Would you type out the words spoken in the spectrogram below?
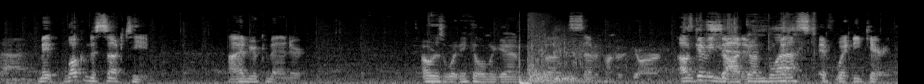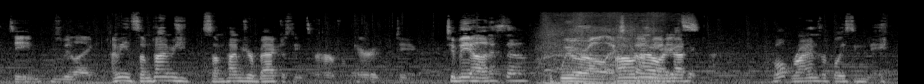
that. Ma- welcome to Suck Team. I am your commander. Oh, does Whitney kill him again with a 700 yard I was gonna be mad shotgun if, blast? if Whitney carried the team. I'd be like, I mean, sometimes you, sometimes your back just needs to hurt from carrying the team. to be honest though, if we were all Oh XCOM no, I got units- hit. Well, Ryan's replacing me.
